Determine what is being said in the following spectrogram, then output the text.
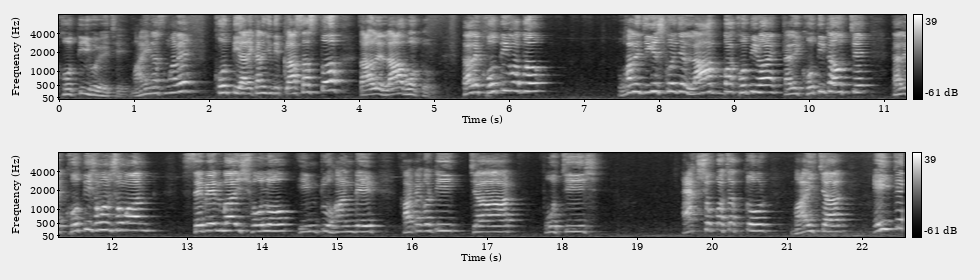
ক্ষতি হয়েছে। মাইনাস মানে ক্ষতি। আর এখানে যদি প্লাস আসতো, তাহলে লাভ হতো। তাহলে ক্ষতি কত? ওখানে জিজ্ঞেস করেছে লাভ বা ক্ষতি হয়, তাহলে ক্ষতিটা হচ্ছে। তাহলে ক্ষতি সমান সমান সেভেন বাই ষোলো ইন্টু হান্ড্রেড কাটাকাটি চার পঁচিশ, একশো পঁচাত্তর বাই চার, এইটে,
